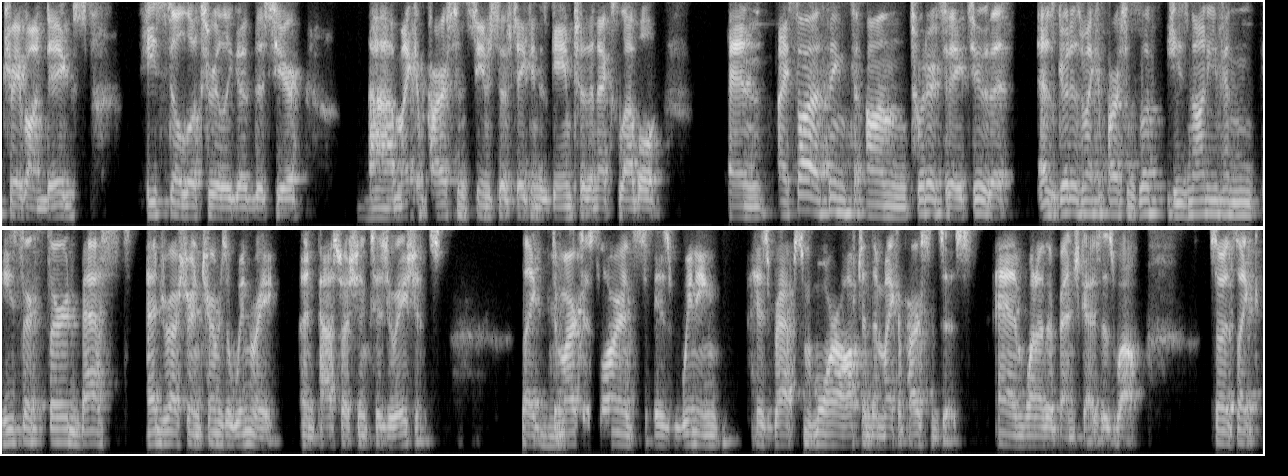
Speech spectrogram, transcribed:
Trevon Diggs. He still looks really good this year. Uh, Micah Parsons seems to have taken his game to the next level. And I saw a thing to, on Twitter today too that as good as Micah Parsons looked, he's not even he's their third best edge rusher in terms of win rate and pass rushing situations. Like mm-hmm. DeMarcus Lawrence is winning his reps more often than Micah Parsons is, and one of their bench guys as well. So it's like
